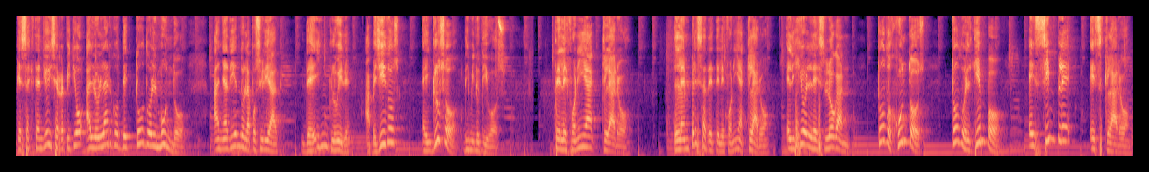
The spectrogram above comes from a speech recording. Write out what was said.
que se extendió y se repitió a lo largo de todo el mundo, añadiendo la posibilidad de incluir apellidos e incluso diminutivos. Telefonía Claro. La empresa de telefonía Claro eligió el eslogan Todos juntos, todo el tiempo. Es simple, es claro.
